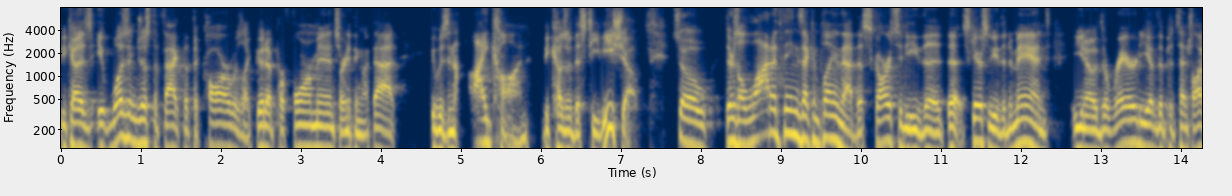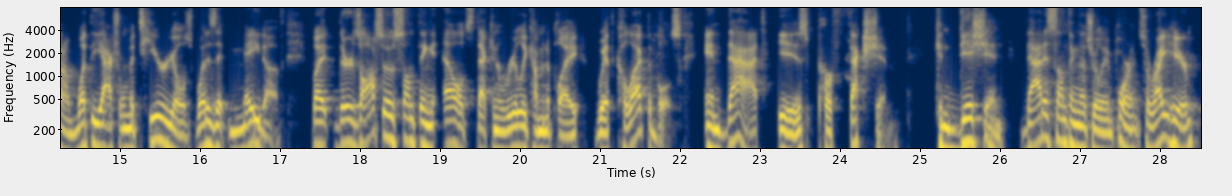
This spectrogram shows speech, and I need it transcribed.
because it wasn't just the fact that the car was like good at performance or anything like that it was an icon because of this TV show. So there's a lot of things that can play in that. The scarcity, the, the, scarcity, the demand, you know, the rarity of the potential item, what the actual materials, what is it made of? But there's also something else that can really come into play with collectibles. And that is perfection, condition. That is something that's really important. So right here,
